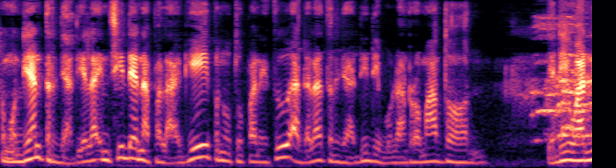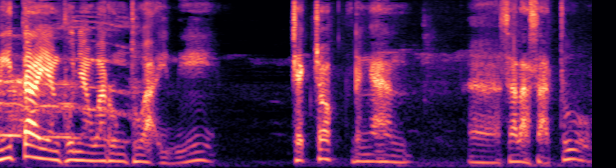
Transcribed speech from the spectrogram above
Kemudian terjadilah insiden apalagi penutupan itu adalah terjadi di bulan Ramadan. Jadi wanita yang punya warung tua ini cekcok dengan eh, salah satu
